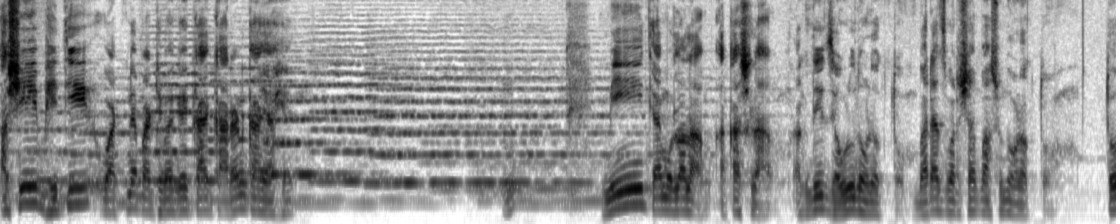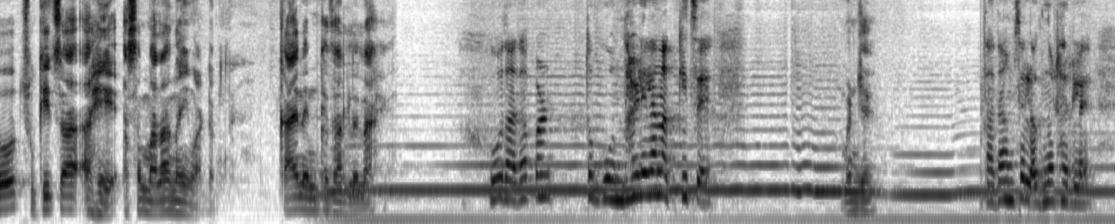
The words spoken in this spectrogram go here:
अशी भीती वाटण्यापाठीमागे काय कारण काय आहे? मी त्या मुलाला आकाशला अगदी जवळून ओळखतो. बऱ्याच वर्षापासून ओळखतो. तो चुकीचा आहे असं मला नाही वाटत. काय नेमकं चाललेलं आहे? हो दादा पण तो गोंधळलेला नक्कीच आहे. म्हणजे? दादा आमचं लग्न ठरलंय.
